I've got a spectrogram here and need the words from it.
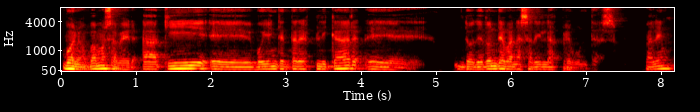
Bueno, vamos a ver. Aquí eh, voy a intentar explicar eh, de dónde van a salir las preguntas, ¿vale?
